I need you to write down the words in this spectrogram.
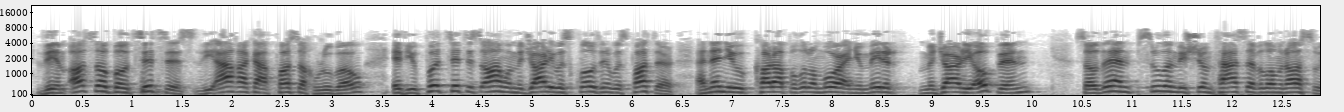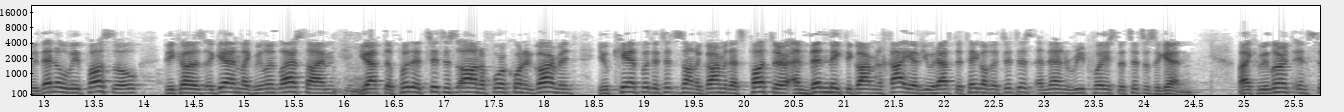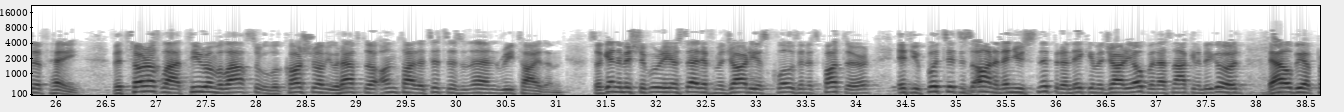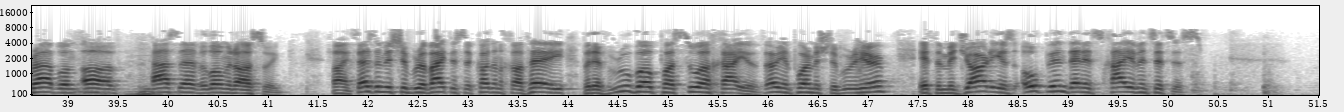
V'im also bo tzitzis, the achakach pasach rubo. If you put tzitzis on when majority was closed and it was putter, and then you cut up a little more and you made it majority open, so then psulim mishum tasev elomen asui. Then it will be puzzle because again, like we learned last time, hmm. you have to put the tzitzis on a four-cornered garment. You can't put the tzitzis on a garment that's putter and then make the garment chayav. You would have to take off the tzitzis and then replace the tzitzis again. Like we learned in Sif Hey. V'tzarach la'atirum v'lachsur u'l'koshram. You would have to untie the tzitzis and then retie them. So again, the Mishabura here said if majority is closed and it's putter, if you put tzitzis on and then you snip it and make a majority open, that's not going to be good. That will be a problem of tasev v'lomin asui. Fine. Says the Mishabura Vaitis Kadon Chavei, but if Rubo Pasua Chayiv, very important Mishabura here, if the majority is open, then it's Chayiv and Tzitzis.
